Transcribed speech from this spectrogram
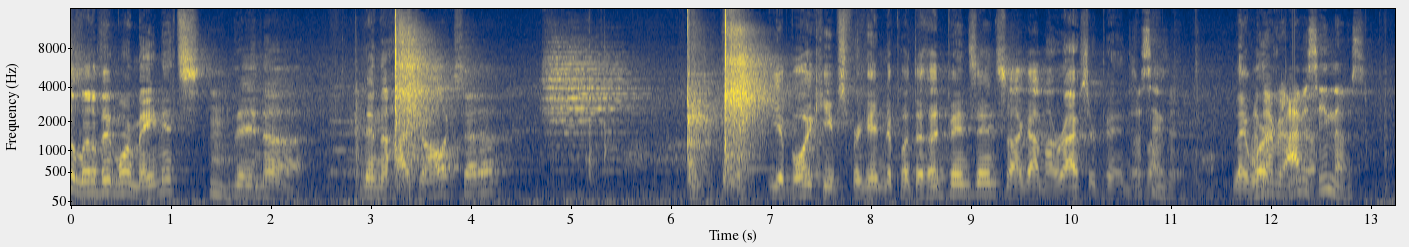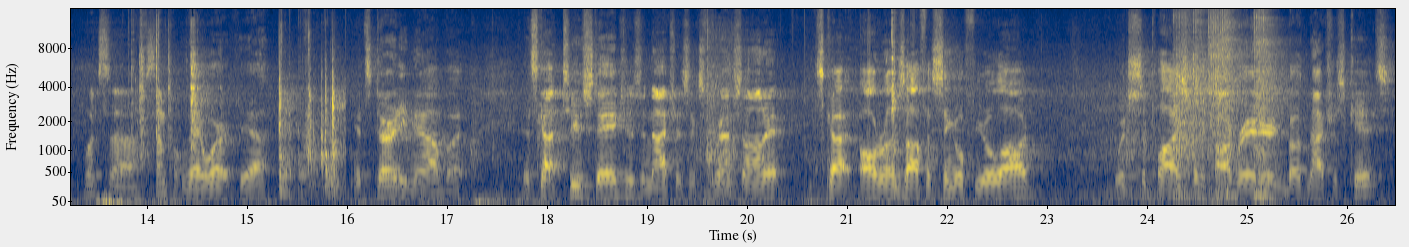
a little bit more maintenance than uh, than the hydraulic setup. Your boy keeps forgetting to put the hood pins in, so I got my ricer pins. Those things are. they work. never. I haven't know? seen those. Looks uh, simple. They work, yeah. It's dirty now, but it's got two stages of nitrous express on it. It's got all runs off a single fuel log, which supplies for the carburetor and both nitrous kits.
